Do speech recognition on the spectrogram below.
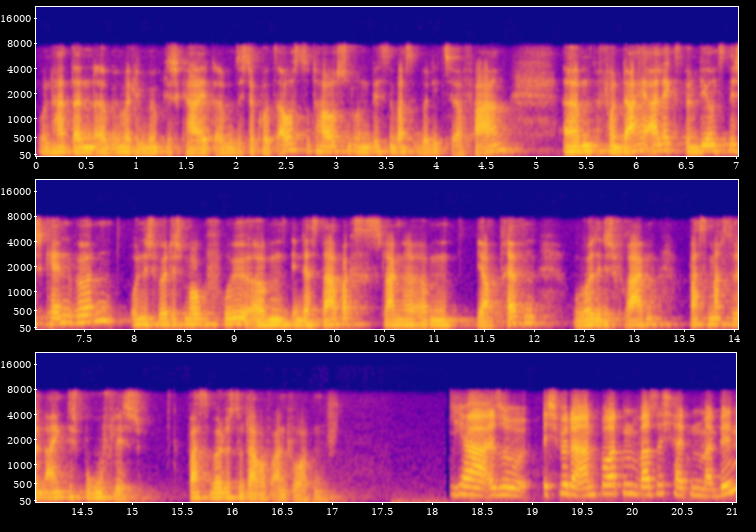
und hat dann ähm, immer die Möglichkeit, sich da kurz auszutauschen und ein bisschen was über die zu erfahren. Von daher, Alex, wenn wir uns nicht kennen würden und ich würde dich morgen früh in der Starbucks-Schlange ja, treffen und würde dich fragen, was machst du denn eigentlich beruflich? Was würdest du darauf antworten? Ja, also ich würde antworten, was ich halt nun mal bin.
